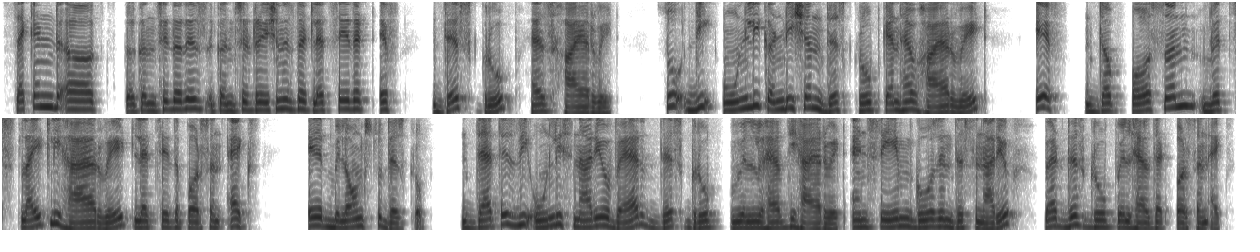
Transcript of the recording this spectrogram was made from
Second uh, consider is consideration is that let's say that if this group has higher weight. So the only condition this group can have higher weight if the person with slightly higher weight, let's say the person X, it belongs to this group. That is the only scenario where this group will have the higher weight. And same goes in this scenario where this group will have that person X.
